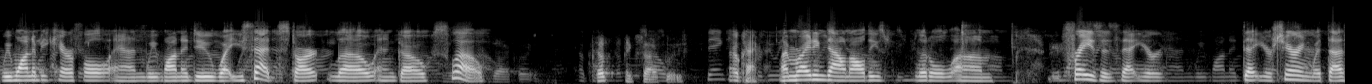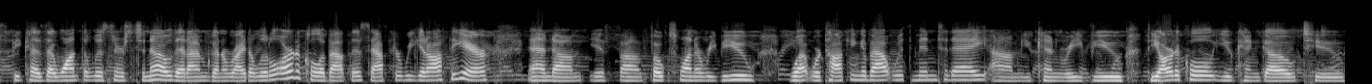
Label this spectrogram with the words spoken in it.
we want to be careful and we want to do what you said start low and go slow. Yep, exactly. Okay, I'm writing down all these little um, phrases that you're that you're sharing with us because I want the listeners to know that I'm going to write a little article about this after we get off the air. And um, if uh, folks want to review what we're talking about with Min today, um, you can review the article. You can go to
